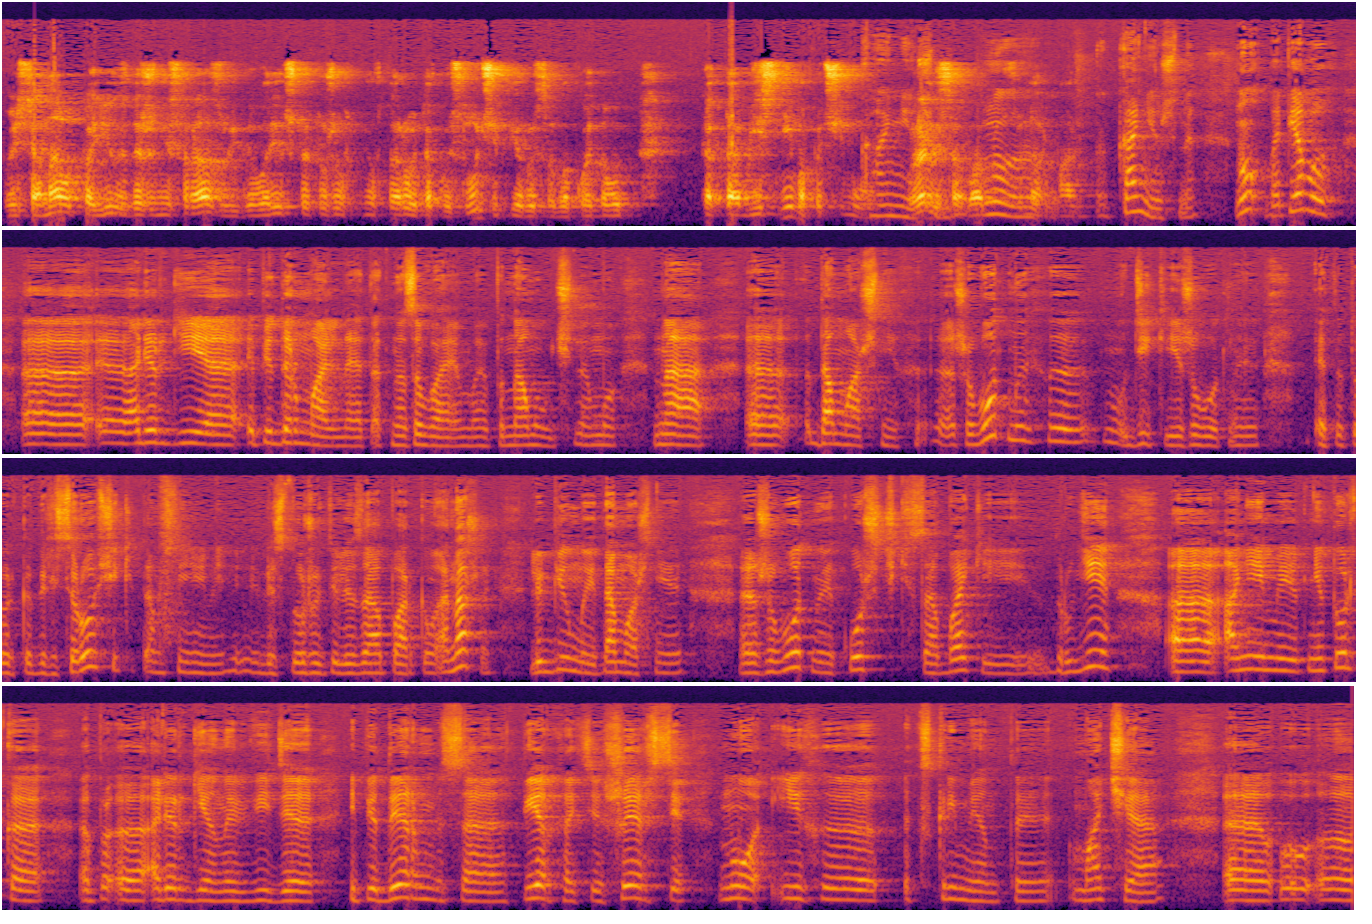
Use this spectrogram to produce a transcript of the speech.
То есть она вот появилась даже не сразу и говорит, что это уже ну, второй такой случай, первую собаку. Это вот как-то объяснимо, почему. Конечно. Брали собаку, ну, все нормально. Конечно. Ну, во-первых, э, э, аллергия эпидермальная, так называемая по-научному, на э, домашних животных, ну, дикие животные, это только дрессировщики там с ними или служители зоопарка, а наши любимые домашние животные, кошечки, собаки и другие, они имеют не только аллергены в виде эпидермиса, перхоти, шерсти, но их э, экскременты, моча, э,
